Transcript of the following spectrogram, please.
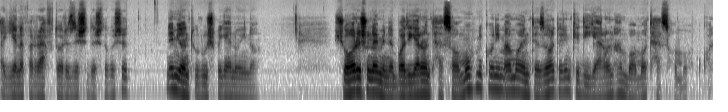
اگه یه نفر رفتار زشت داشته باشه نمیان تو روش بگن و اینا. شعارشون نمینه. با دیگران تسامح می‌کنیم اما انتظار داریم که دیگران هم با ما تسامح بکنن.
